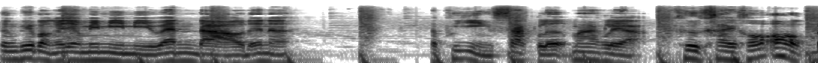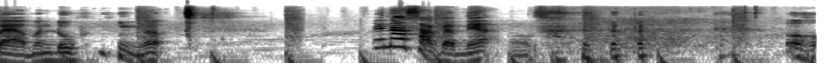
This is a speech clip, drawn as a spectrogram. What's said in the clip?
ซึ่งพี่บังก็ยังไม่มีมีแว่นดาวด้วยนะ แต่ผู้หญิงสักเลอะมากเลยอะคือใครเขาออกแบบมันดูผู้หญิงแบบไม่น่าสักแบบเนี้ย โอ้โห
